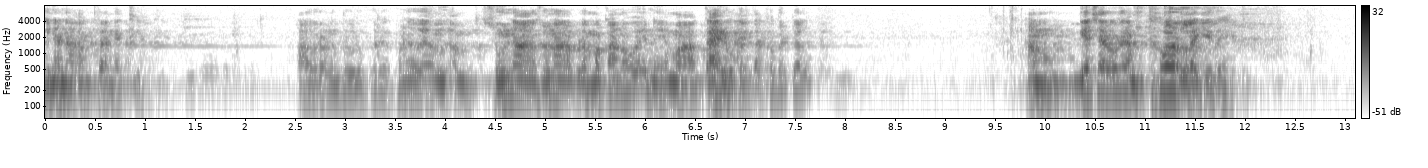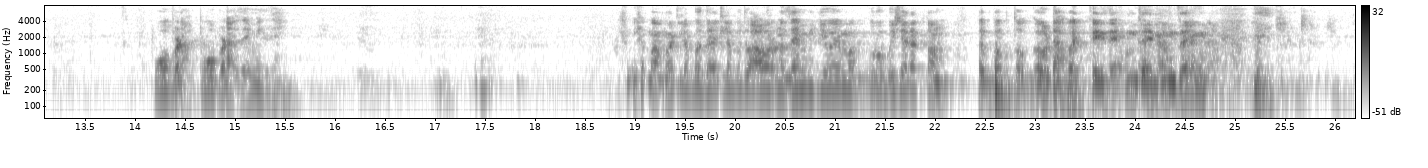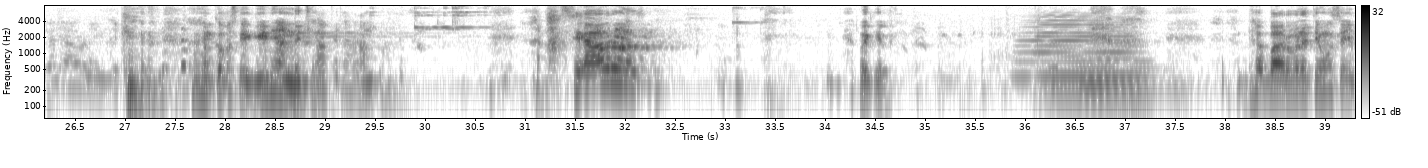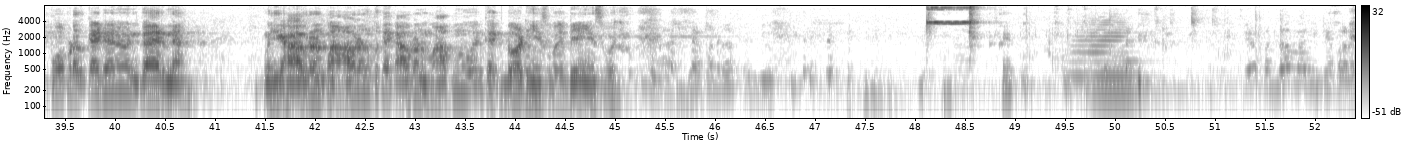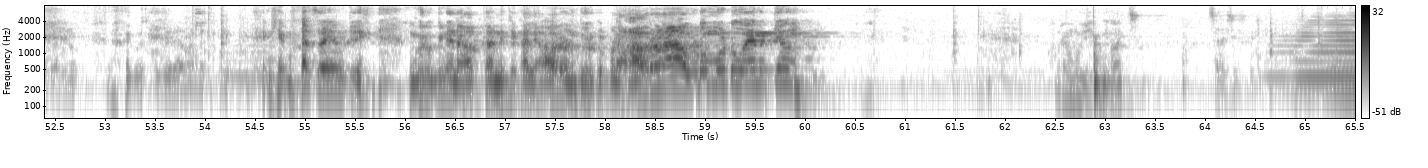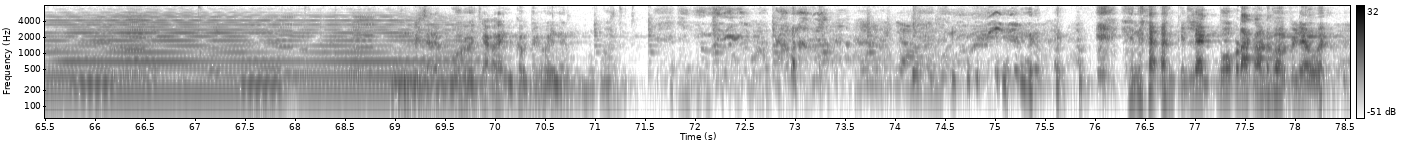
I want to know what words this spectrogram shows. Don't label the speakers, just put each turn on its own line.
જ્ઞાન આપતા નથી. આવરણ દૂર કરે. પણ હવે આમ જૂના જૂના આપણે મકાનો હોય ને એમાં ગાયરું કરતા ખબર પેલા? આમ બે ચાર વર્ષે આમ થર લાગી જાય. પોપડા પોપડા જમી જાય. એમાં એટલે બધું એટલે બધું આવરણ જમી ગયું એમાં ગુરુ બીજે રાખતો આમ તો ગૌઠા વધ થઈ જાય. સમજાય ને? સમજાય ને? કે બસ કઈ જ્ઞાન નથી આપતા. આમ છે આવરણ વકીલ. બાર વર્ષથી હું છે એ પોપડા કાઢ્યા હોય ને ગાયરના. પછી આવરણ પણ, આવરણ તો કંઈક આવરણ માપનું હોય ને કંઈક દોઢ ઇંચ હોય, બે ઇંચ હોય. પાછા એમ કે ગુરુ જ્ઞાન આપતા નથી, ખાલી આવરણ દૂર પણ આવરણ આવડું મોટું હોય ને કેમ? બિચારા ગુરુ થયા હોય ને હોય ને એના કેટલાક પોપડા કાઢવા પડ્યા હોય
